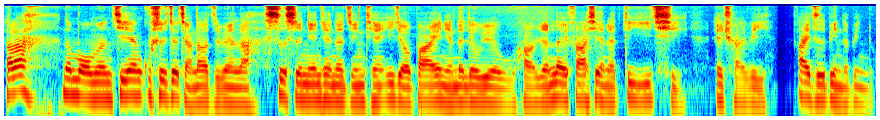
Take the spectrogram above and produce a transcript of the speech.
好了，那么我们今天故事就讲到这边了。四十年前的今天，一九八一年的六月五号，人类发现了第一起 HIV 艾滋病的病毒。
